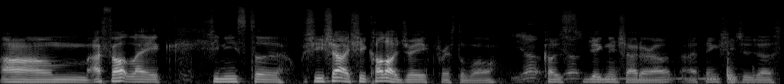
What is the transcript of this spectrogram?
Um, I felt like she needs to. She shot. She called out Drake first of all Yeah. because yeah. Drake didn't shout her out. I think she should just.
